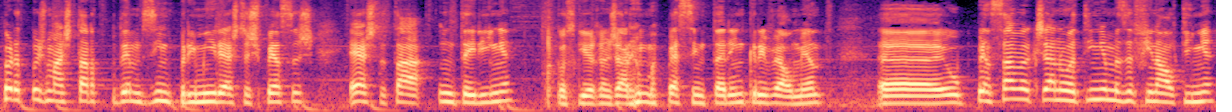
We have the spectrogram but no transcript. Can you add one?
para depois mais tarde podermos imprimir estas peças. Esta está inteirinha, consegui arranjar uma peça inteira incrivelmente. Uh, eu pensava que já não a tinha, mas afinal tinha.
